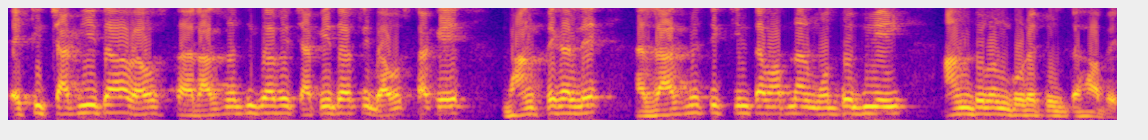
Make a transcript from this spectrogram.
একটি চাপিয়ে দেওয়া ব্যবস্থা, রাজনৈতিকভাবে চাপিয়ে দেওয়া একটি ব্যবস্থাকে ভাঙতে গেলে রাজনৈতিক চিন্তা ভাবনার মধ্য দিয়েই আন্দোলন গড়ে তুলতে হবে।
